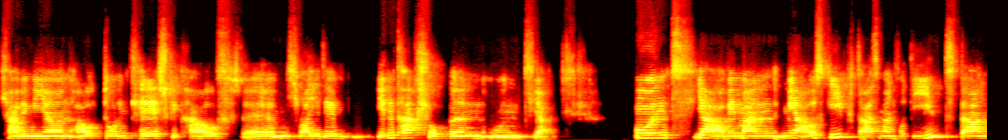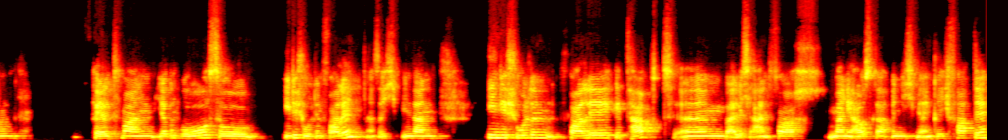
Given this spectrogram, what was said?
Ich habe mir ein Auto in Cash gekauft. Ähm, ich war jede, jeden Tag shoppen und ja, und ja, wenn man mehr ausgibt, als man verdient, dann fällt man irgendwo so in die Schuldenfalle. Also ich bin dann in die Schuldenfalle getappt, ähm, weil ich einfach meine Ausgaben nicht mehr im Griff hatte.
